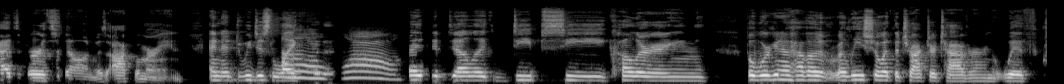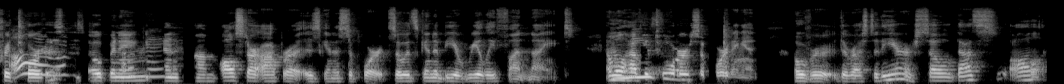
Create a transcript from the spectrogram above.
Dad's birthstone was Aquamarine and it, we just like oh, wow. psychedelic deep sea coloring but we're going to have a release show at the Tractor Tavern with Critoris oh, opening, okay. and um, All Star Opera is going to support. So it's going to be a really fun night, and we'll have the tour supporting it over the rest of the year. So that's all.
